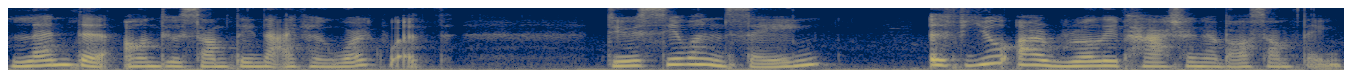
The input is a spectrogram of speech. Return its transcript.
landed onto something that I can work with. Do you see what I'm saying? if you are really passionate about something,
